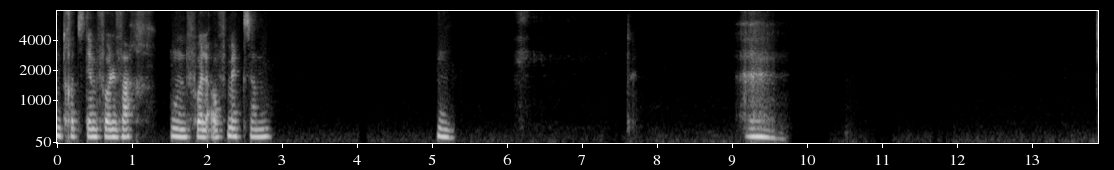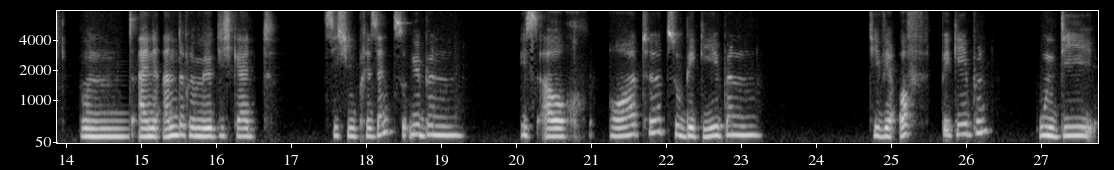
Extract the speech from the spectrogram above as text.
und trotzdem voll wach und voll aufmerksam. Hm. Und eine andere Möglichkeit, sich in Präsent zu üben, ist auch Orte zu begeben, die wir oft begeben und die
